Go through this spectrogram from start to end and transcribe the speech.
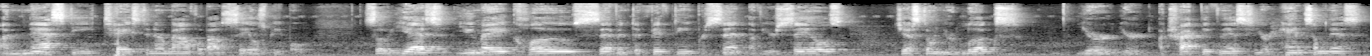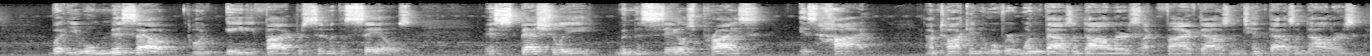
a nasty taste in their mouth about salespeople. So, yes, you may close 7 to 15% of your sales just on your looks, your your attractiveness, your handsomeness, but you will miss out on 85% of the sales, especially when the sales price is high. I'm talking over $1,000, like $5,000, $10,000.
